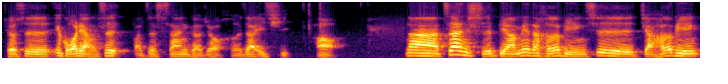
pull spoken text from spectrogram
就是一国两制，把这三个就合在一起啊。那暂时表面的和平是假和平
